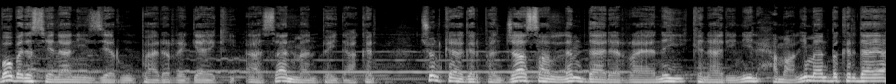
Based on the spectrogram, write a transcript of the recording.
بۆ بەدەستهێنانی زێڕ و پارە ڕێگایەکی ئاسانمان پەیدا کرد چونکە ئەگەر پ ساڵ لەم دارە ڕایانەی کەناری نیل حەماڵیمان بکردایە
